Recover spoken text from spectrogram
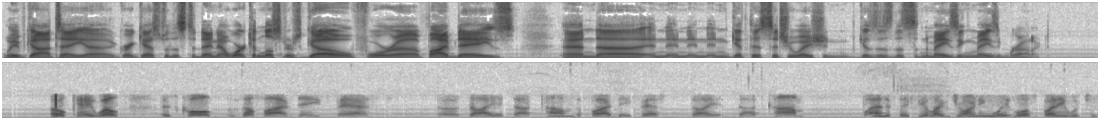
We've got a uh, great guest with us today. Now, where can listeners go for uh, five days and, uh, and, and, and and get this situation? Because this this is an amazing, amazing product. Okay, well, it's called the Five Day Fast uh, Diet.com. The Five Day Fast Diet.com. And if they feel like joining Weight Loss Buddy, which is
